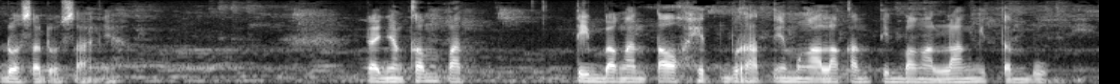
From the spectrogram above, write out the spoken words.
dosa-dosanya. Dan yang keempat, timbangan tauhid beratnya mengalahkan timbangan langit dan bumi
